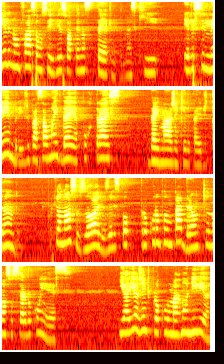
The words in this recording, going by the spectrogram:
que ele não faça um serviço apenas técnico, mas que ele se lembre de passar uma ideia por trás da imagem que ele está editando, porque os nossos olhos eles procuram por um padrão que o nosso cérebro conhece. E aí a gente procura uma harmonia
